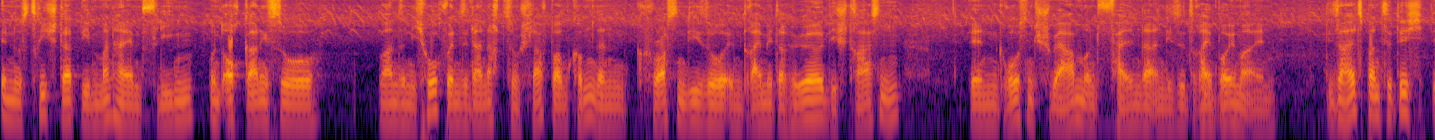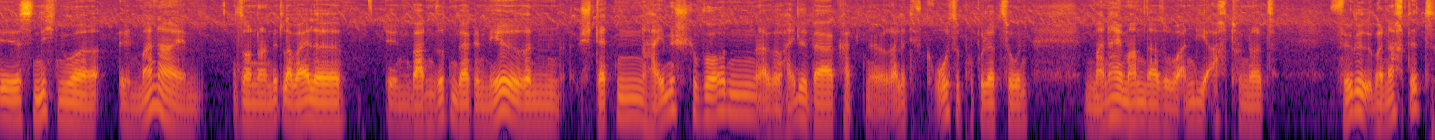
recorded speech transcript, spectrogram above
Industriestadt wie Mannheim fliegen und auch gar nicht so wahnsinnig hoch, wenn sie da nachts zum Schlafbaum kommen, dann crossen die so in drei Meter Höhe die Straßen in großen Schwärmen und fallen da an diese drei Bäume ein. Dieser Halsbandsittich ist nicht nur in Mannheim, sondern mittlerweile in Baden-Württemberg in mehreren Städten heimisch geworden. Also Heidelberg hat eine relativ große Population. In Mannheim haben da so an die 800 Vögel übernachtet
